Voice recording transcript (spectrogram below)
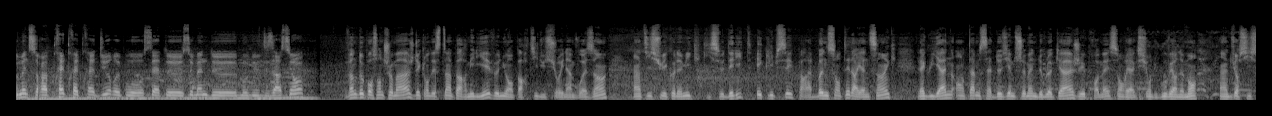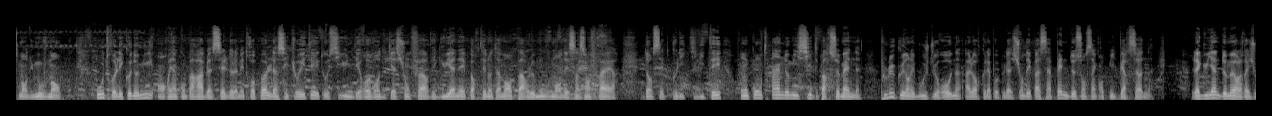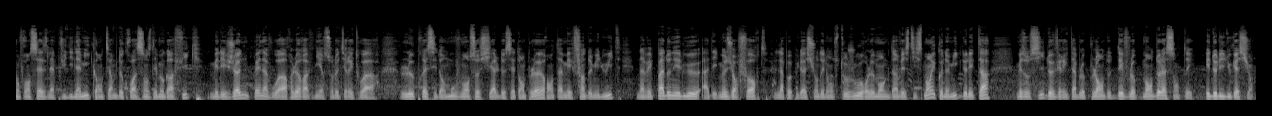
Semaine sera très très très dure pour cette semaine de mobilisation. 22% de chômage, des clandestins par milliers venus en partie du Suriname voisin, un tissu économique qui se délite, éclipsé par la bonne santé d'Ariane 5. La Guyane entame sa deuxième semaine de blocage et promet sans réaction du gouvernement un durcissement du mouvement. Outre l'économie, en rien comparable à celle de la métropole, l'insécurité est aussi une des revendications phares des Guyanais, portées notamment par le mouvement des 500 frères. Dans cette collectivité, on compte un homicide par semaine, plus que dans les Bouches du Rhône, alors que la population dépasse à peine 250 000 personnes. La Guyane demeure la région française la plus dynamique en termes de croissance démographique, mais les jeunes peinent à voir leur avenir sur le territoire. Le précédent mouvement social de cette ampleur, entamé fin 2008, n'avait pas donné lieu à des mesures fortes. La population dénonce toujours le manque d'investissement économique de l'État, mais aussi de véritables plans de développement de la santé et de l'éducation.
